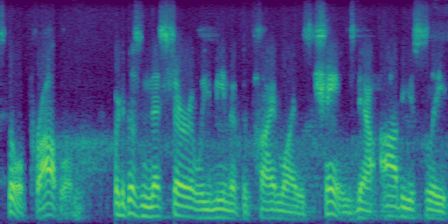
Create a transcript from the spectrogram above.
Still a problem, but it doesn't necessarily mean that the timeline has changed. Now, obviously,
